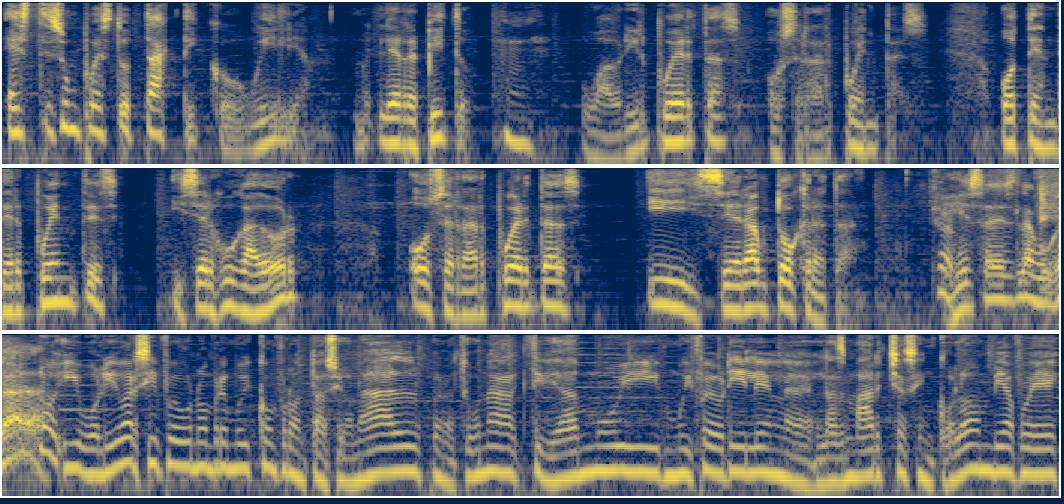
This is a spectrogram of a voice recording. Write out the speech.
este es un puesto táctico, William. Le repito, o abrir puertas o cerrar puertas. O tender puentes y ser jugador, o cerrar puertas y ser autócrata. Claro. Esa es la jugada. No, y Bolívar sí fue un hombre muy confrontacional, bueno, tuvo una actividad muy, muy febril en, la- en las marchas en Colombia, fue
